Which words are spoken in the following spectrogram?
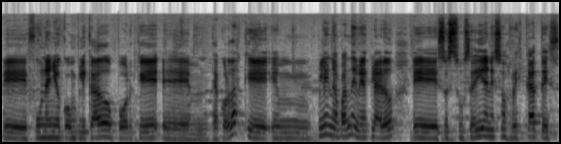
eh, fue un año complicado porque, em, ¿te acordás que en plena pandemia, claro, eh, sucedían esos rescates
